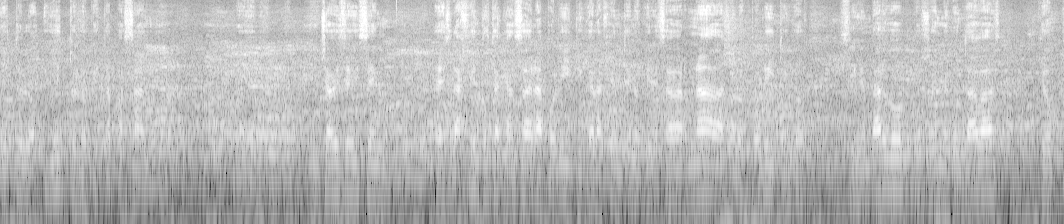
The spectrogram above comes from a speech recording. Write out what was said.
y esto, es lo que está pasando. Eh, muchas veces dicen, la gente está cansada de la política, la gente no quiere saber nada con los políticos. Sin embargo, vos hoy me contabas que OP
